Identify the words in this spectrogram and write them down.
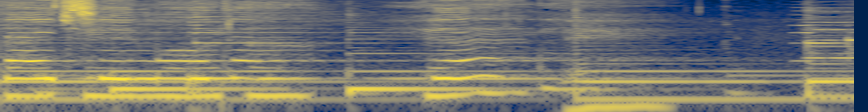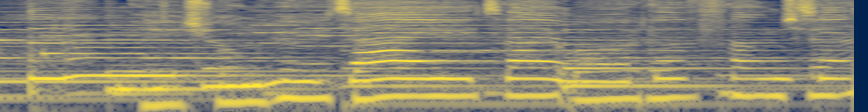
在寂寞的夜里你终于在意在我的房间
